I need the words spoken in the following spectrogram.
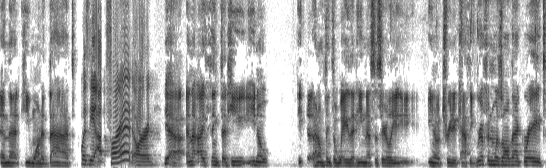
and that he wanted that. Was he up for it, or yeah? And I think that he, you know, I don't think the way that he necessarily you know, treated Kathy Griffin was all that great.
